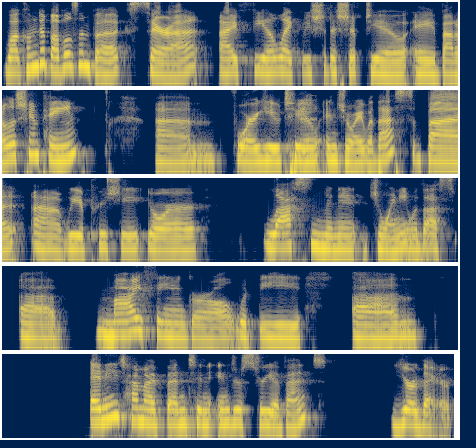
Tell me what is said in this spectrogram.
Welcome to Bubbles and Books, Sarah. I feel like we should have shipped you a bottle of champagne um, for you to enjoy with us, but uh, we appreciate your last minute joining with us. Uh, my fangirl would be um, anytime I've been to an industry event, you're there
